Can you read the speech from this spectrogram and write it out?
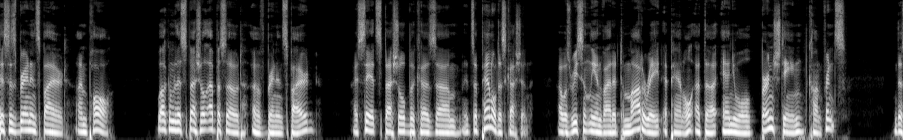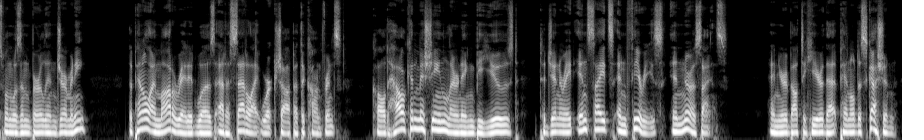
This is Brain Inspired. I'm Paul. Welcome to this special episode of Brain Inspired. I say it's special because um, it's a panel discussion. I was recently invited to moderate a panel at the annual Bernstein conference. This one was in Berlin, Germany. The panel I moderated was at a satellite workshop at the conference called How Can Machine Learning Be Used to Generate Insights and Theories in Neuroscience? And you're about to hear that panel discussion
